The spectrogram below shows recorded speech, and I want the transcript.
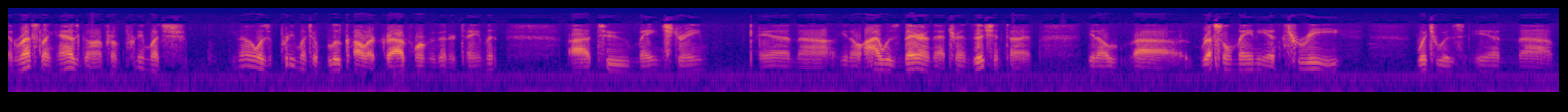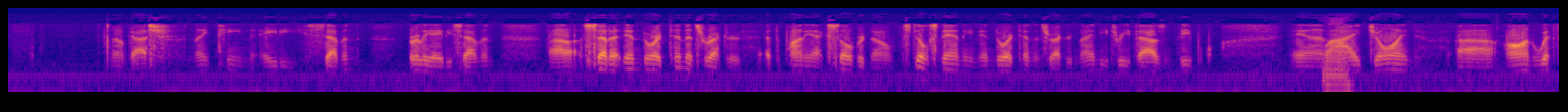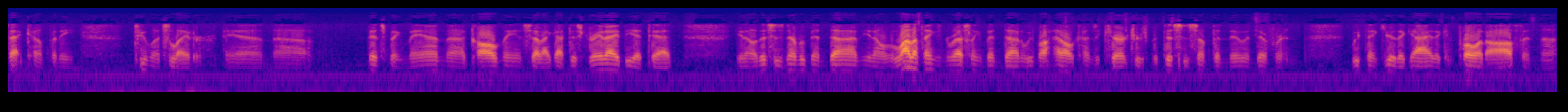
and wrestling has gone from pretty much, you know, it was pretty much a blue collar crowd form of entertainment uh, to mainstream, and uh, you know, I was there in that transition time. You know, uh, WrestleMania three, which was in, uh, oh gosh, 1987, early '87 uh, set an indoor attendance record at the Pontiac Silverdome, still standing indoor attendance record, 93,000 people. And Wow. I joined uh, on with that company two months later. And uh, Vince McMahon uh, called me and said, I got this great idea, Ted. You know, this has never been done. You know, a lot of things in wrestling have been done. We've all had all kinds of characters, but this is something new and different. We think you're the guy that can pull it off. And uh,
